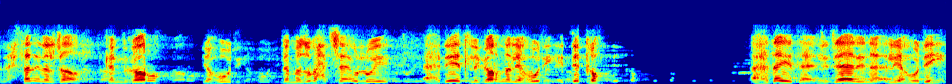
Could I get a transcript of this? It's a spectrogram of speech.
الإحسان إلى الجار. كان جاره يهودي. لما ذبحت شاة يقول له إيه؟ أهديت لجارنا اليهودي؟ إديت له. أهديت لجارنا اليهودي؟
